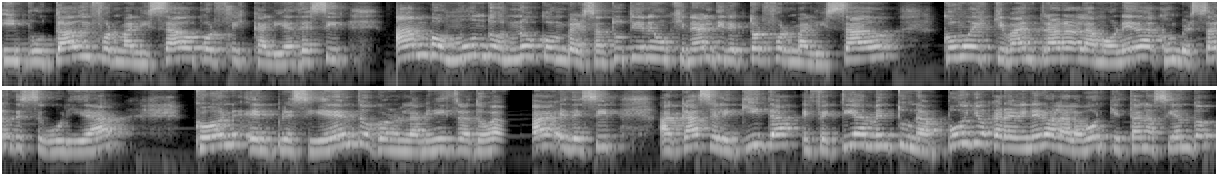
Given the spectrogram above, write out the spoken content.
imputado y formalizado por fiscalía? Es decir, ambos mundos no conversan. Tú tienes un general director formalizado. ¿Cómo es que va a entrar a la moneda a conversar de seguridad con el presidente o con la ministra Tobar? Es decir, acá se le quita efectivamente un apoyo a Carabineros a la labor que están haciendo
